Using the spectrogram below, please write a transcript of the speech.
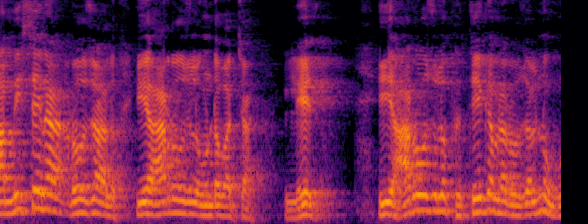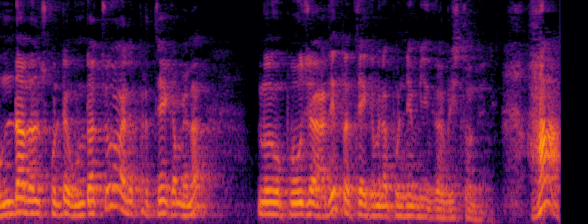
ఆ మిస్ అయిన రోజాలు ఈ ఆరు రోజులు ఉండవచ్చా? లేదు. ఈ ఆరు రోజుల్లో ప్రత్యేకమైన రోజులు నువ్వు ఉండదలుచుకుంటే ఉండొచ్చు అది ప్రత్యేకమైన నువ్వు పూజ అది ప్రత్యేకమైన పుణ్యం మీకు లభిస్తుంది. హా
